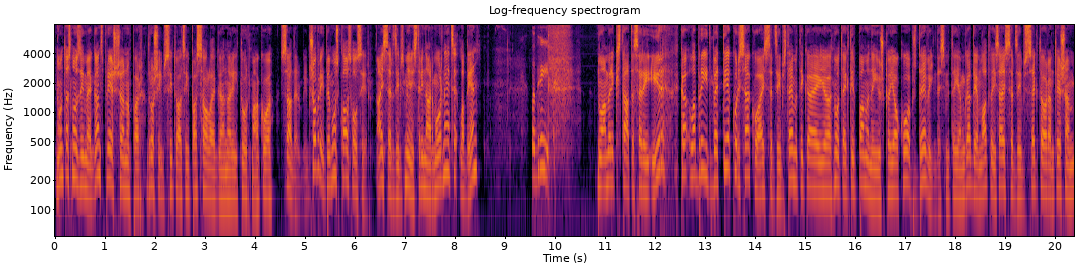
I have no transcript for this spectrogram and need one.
Nu, tas nozīmē gan spriešanu par drošības situāciju pasaulē, gan arī turpmāko sadarbību. Šobrīd pie mūsu klausulas ir aizsardzības ministra Ināra Mūrniece. Labdien! Labrīt! No Amerikas tā tas arī ir, ka labrīt, bet tie, kuri seko aizsardzības tematikai, noteikti ir pamanījuši, ka jau kopš 90. gadiem Latvijas aizsardzības sektoram tiešām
